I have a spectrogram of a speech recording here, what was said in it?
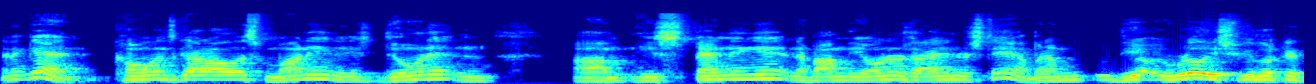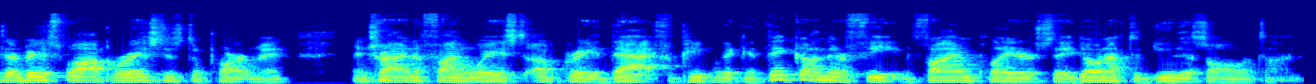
And again, Cohen's got all this money and he's doing it. And um, he's spending it, and if I'm the owners, I understand. But I'm really should be looking at their baseball operations department and trying to find ways to upgrade that for people that can think on their feet and find players so they don't have to do this all the time.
